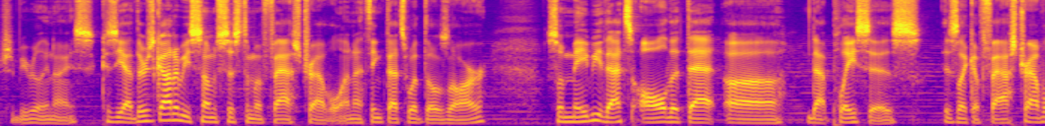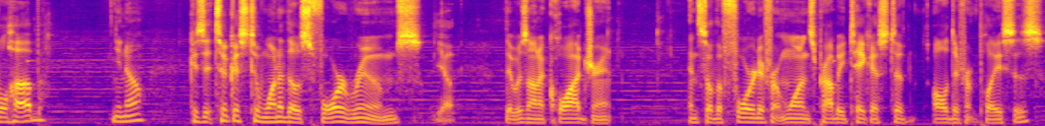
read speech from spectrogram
Should be really nice. Because, yeah, there's got to be some system of fast travel, and I think that's what those are. So maybe that's all that that, uh, that place is, is like a fast travel hub, you know? Because it took us to one of those four rooms Yep. that was on a quadrant. And so the four different ones probably take us to all different places.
